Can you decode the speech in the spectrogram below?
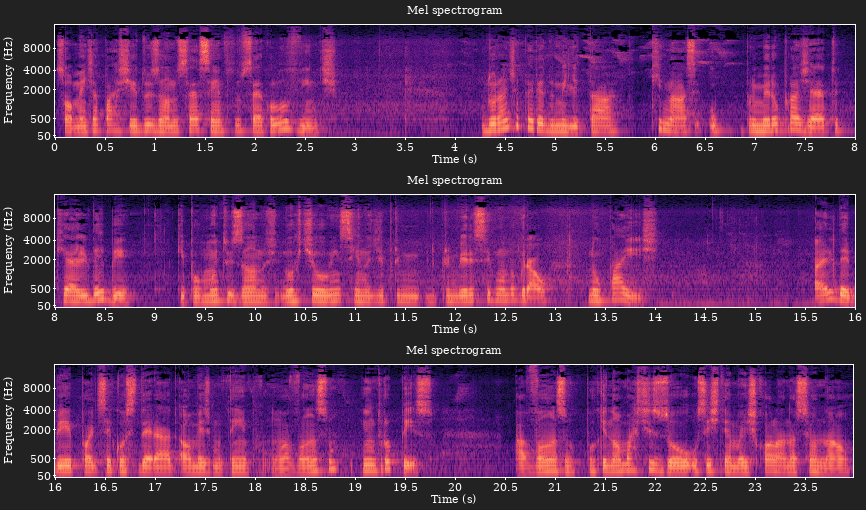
somente a partir dos anos 60 do século XX. Durante o período militar, que nasce o primeiro projeto, que é a LDB, que por muitos anos norteou o ensino de, prim de primeiro e segundo grau no país. A LDB pode ser considerada ao mesmo tempo um avanço e um tropeço, avanço porque normatizou o sistema escolar nacional,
